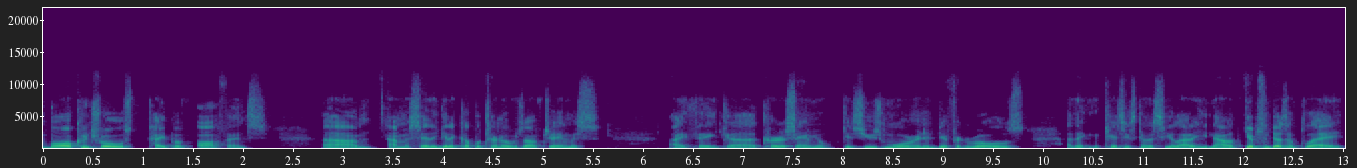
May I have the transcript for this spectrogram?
ball control type of offense. Um, I'm going to say they get a couple turnovers off Jameis. I think uh, Curtis Samuel gets used more in a different roles. I think McKissic's going to see a lot of heat. Now, if Gibson doesn't play,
